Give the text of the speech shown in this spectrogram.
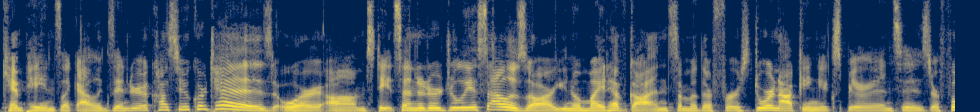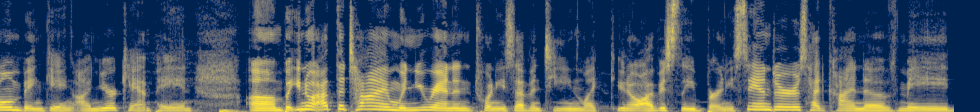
campaigns like Alexandria Ocasio Cortez or um, State Senator Julia Salazar, you know, might have gotten some of their first door knocking experiences or phone banking on your campaign. Um, but, you know, at the time when you ran in 2017, like, you know, obviously Bernie Sanders had kind of made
